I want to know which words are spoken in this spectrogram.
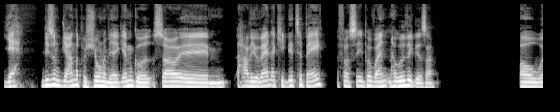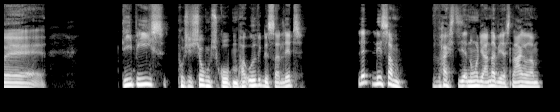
Ja, ligesom de andre positioner, vi har gennemgået, så øh, har vi jo valgt at kigge lidt tilbage, for at se på, hvordan den har udviklet sig. Og øh, DB's positionsgruppen har udviklet sig lidt, lidt ligesom faktisk de, nogle af de andre, vi har snakket om,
